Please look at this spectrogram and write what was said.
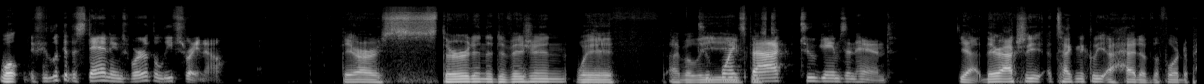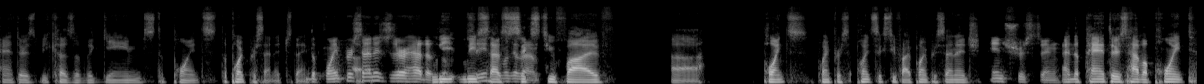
well, if you look at the standings, where are the Leafs right now? They are third in the division with, I believe, two points back, two games in hand. Yeah, they're actually technically ahead of the Florida Panthers because of the games to points, the point percentage thing. The point uh, percentage, uh, they're ahead of. Le- Leafs have six two five. Uh, points, point percent, point sixty five point percentage. Interesting. And the Panthers have a point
